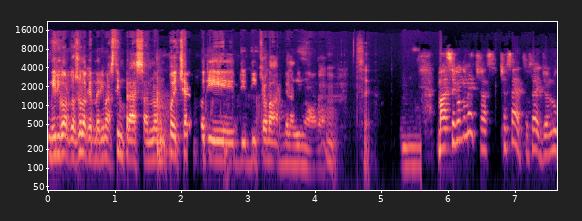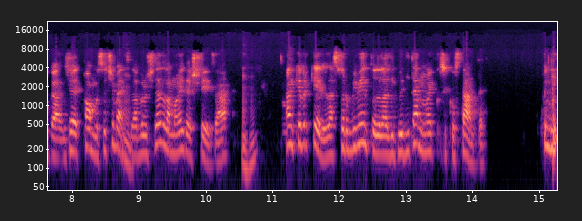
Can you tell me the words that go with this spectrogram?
mi ricordo solo che mi è rimasta impressa, non, poi cerco di, di, di trovarvela di nuovo. Mm, sì. Ma secondo me c'è, c'è senso, sai Gianluca, cioè, Tom, se ci pensi, mm. la velocità della moneta è scesa, mm-hmm. anche perché l'assorbimento della liquidità non è così costante. Quindi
